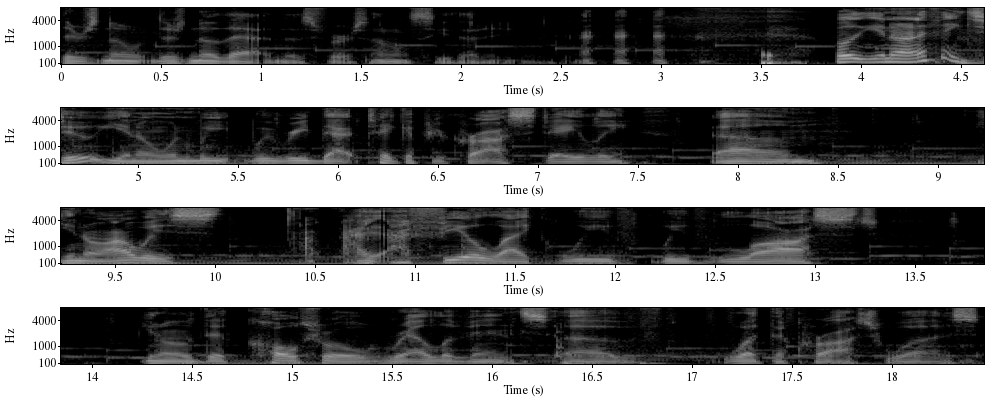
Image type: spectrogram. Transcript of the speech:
There's no. There's no that in this verse. I don't see that anywhere. Well, you know, and I think too, you know, when we we read that, take up your cross daily, um, you know, I always, I, I feel like we've we've lost, you know, the cultural relevance of what the cross was,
